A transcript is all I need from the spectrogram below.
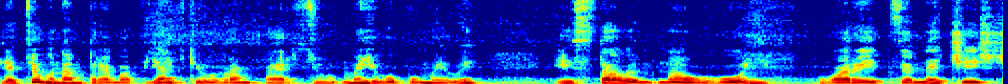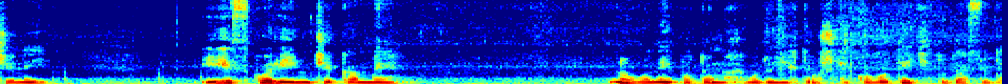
Для цього нам треба 5 кг перцю. Ми його помили і ставимо на огонь, вариться, нечищений. І з корінчиками. Ну, вони потім буду їх трошки колотити туди-сюди.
